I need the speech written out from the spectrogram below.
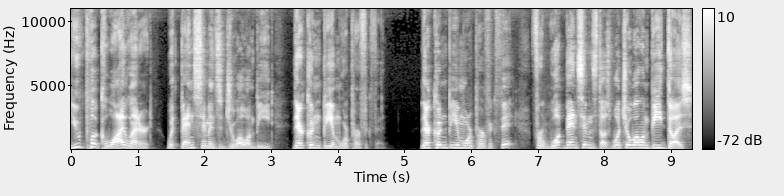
you put Kawhi Leonard with Ben Simmons and Joel Embiid, there couldn't be a more perfect fit. There couldn't be a more perfect fit for what Ben Simmons does, what Joel Embiid does.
